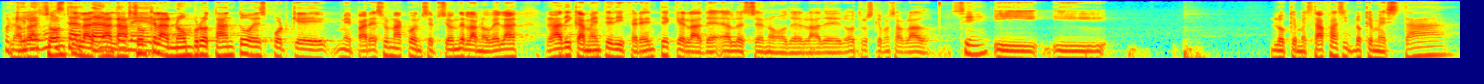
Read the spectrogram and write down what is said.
¿Por la le razón, gusta que la, la tanto razón leer? que la nombro tanto es porque me parece una concepción de la novela radicalmente diferente que la de Ellison o de la de otros que hemos hablado. Sí. Y, y lo que me está lo que me está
